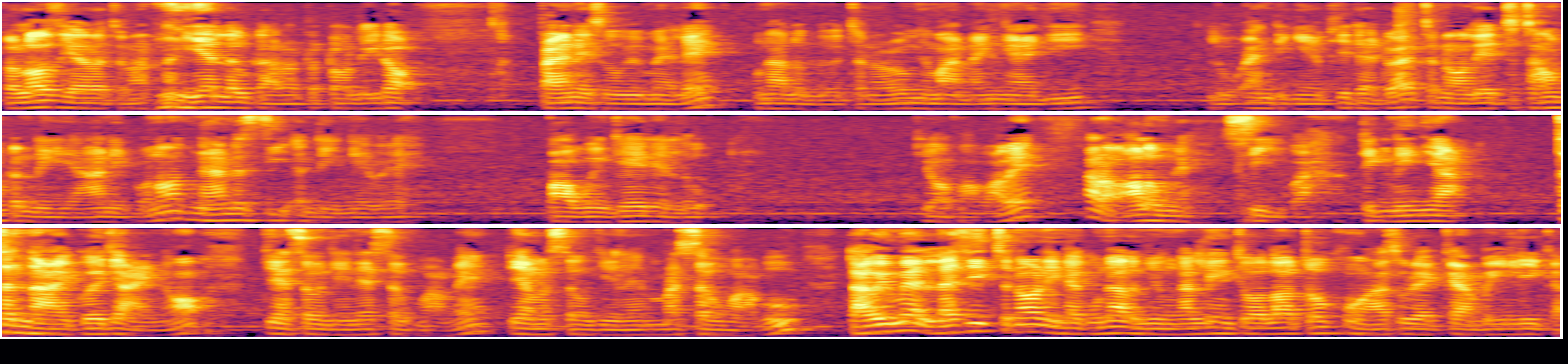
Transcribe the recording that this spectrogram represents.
လောလောဆယ်ကတော့ကျွန်တော်နှစ်ရက်လောက်တာတော့တော်တော်လေးတော့ ပန်းနေဆိုပေမဲ့လည်းခုနလိုမျိုးကျွန်တော်တို့မြန်မာနိုင်ငံကြီးလူအန်တီငယ်ဖြစ်တဲ့အတွက်ကျွန်တော်လည်းတထောင်တနေရာနေပေါ့နော်နန်းတစီအနေနဲ့ပဲပါဝင်ခဲ့တယ်လို့ပြောပါပါပဲအဲ့တော့အားလုံးပဲစီပါဒီကနေ့ညတနိုင်ခွဲကြရင်တော့ပြန်ဆုံခြင်းနဲ့ဆုံပါမယ်ပြန်မဆုံခြင်းလည်းမဆုံပါဘူးဒါပေမဲ့လက်ရှိကျွန်တော်အနေနဲ့ခုနလိုမျိုးငလင်ကျော်လာဒုက္ခွန်အားဆိုတဲ့ campaign လေးက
